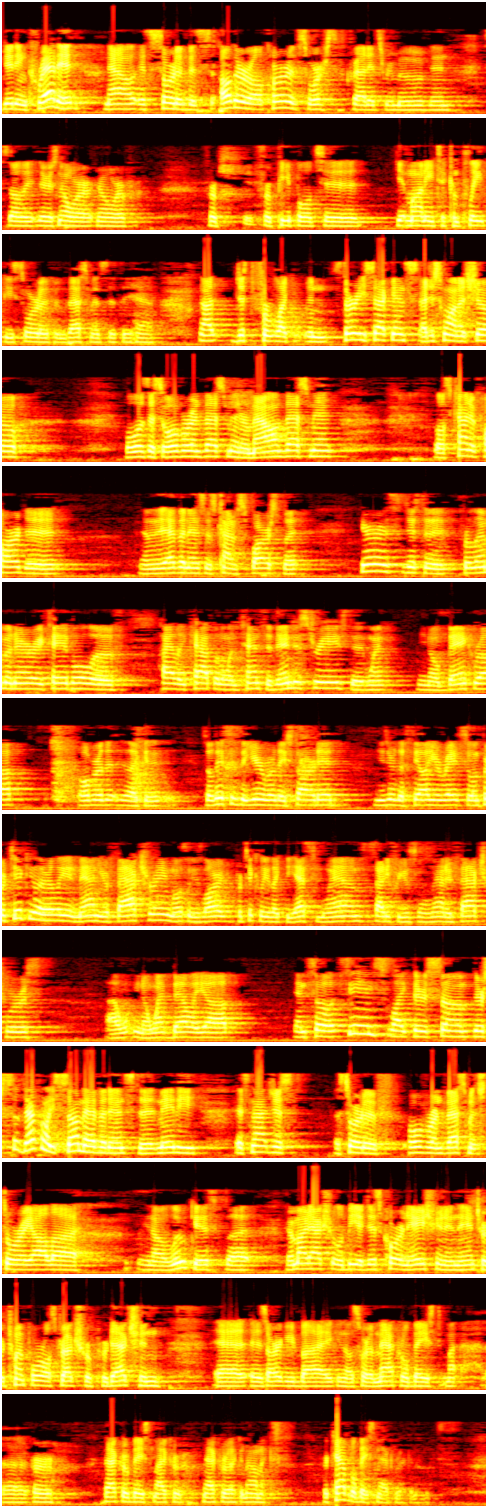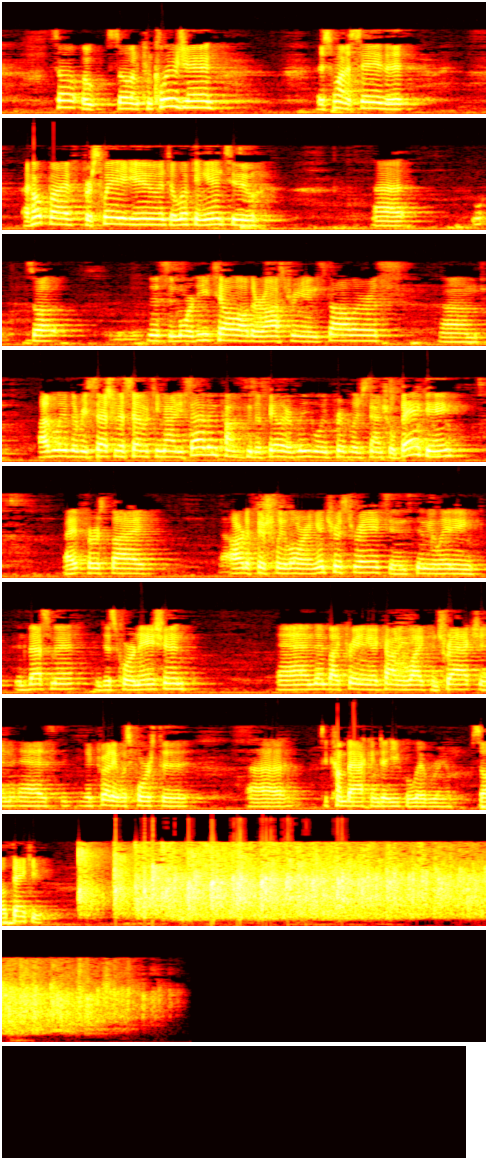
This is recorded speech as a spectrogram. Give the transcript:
getting credit now it's sort of its other alternative source of credits removed, and so there's nowhere nowhere for for people to get money to complete these sort of investments that they have. Now, just for like in 30 seconds, I just want to show what was this overinvestment or malinvestment? Well, it's kind of hard to and the evidence is kind of sparse, but here is just a preliminary table of highly capital intensive industries that went, you know, bankrupt over the, like, in, so this is the year where they started. These are the failure rates. So in particularly in manufacturing, most of these large, particularly like the SUM, Society for Useful Manufacturers, uh, you know, went belly up. And so it seems like there's some, there's definitely some evidence that maybe it's not just a sort of overinvestment story a la you know, Lucas, but there might actually be a discoordination in the intertemporal structure of production uh, as argued by, you know, sort of macro-based, uh, or macro-based micro, macroeconomics, or capital-based macroeconomics. So, oh, so in conclusion, I just want to say that I hope I've persuaded you into looking into, uh, so this in more detail, other Austrian scholars, um, I believe the recession of 1797 constituted a failure of legally privileged central banking, right? First by artificially lowering interest rates and stimulating investment and discoordination, and then by creating a county-wide contraction as the credit was forced to uh, to come back into equilibrium. So thank you.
